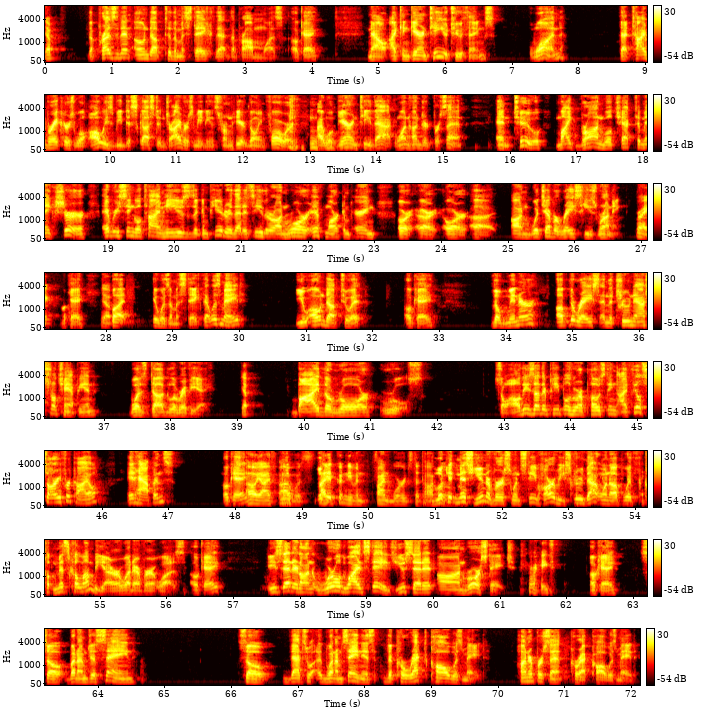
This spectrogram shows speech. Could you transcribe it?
Yep. The president owned up to the mistake that the problem was. Okay. Now, I can guarantee you two things. One, that tiebreakers will always be discussed in drivers' meetings from here going forward. I will guarantee that 100%. And two, Mike Braun will check to make sure every single time he uses a computer that it's either on ROAR or IFMAR comparing or or or uh, on whichever race he's running. Right. Okay. Yep. But it was a mistake that was made. You owned up to it. Okay. The winner of the race and the true national champion was Doug LaRiviere Yep. by the ROAR rules. So all these other people who are posting, I feel sorry for Kyle. It happens. Okay. Oh yeah, I, I was. Look I at- couldn't even find words to talk. Look to at Miss Universe when Steve Harvey screwed that one up with Miss Colombia or whatever it was. Okay. He said it on worldwide stage. You said it on Roar stage. right. Okay. So, but I'm just saying. So that's what, what I'm saying is the correct call was made. 100% correct call was made.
